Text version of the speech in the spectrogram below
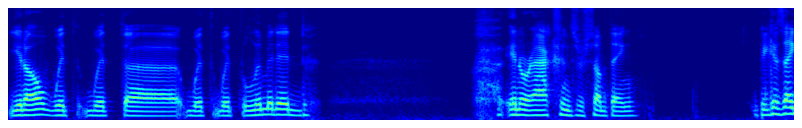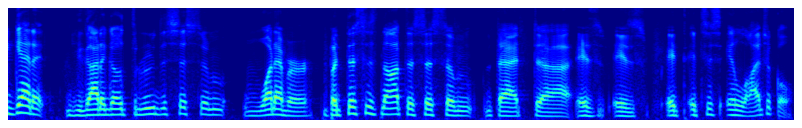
You know, with with uh, with with limited interactions or something because I get it. You got to go through the system, whatever. But this is not the system that uh, is is it, it's just illogical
